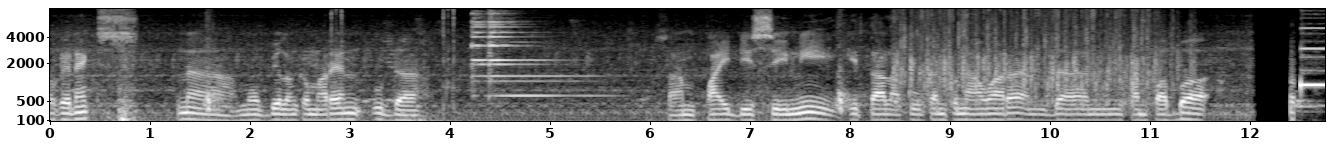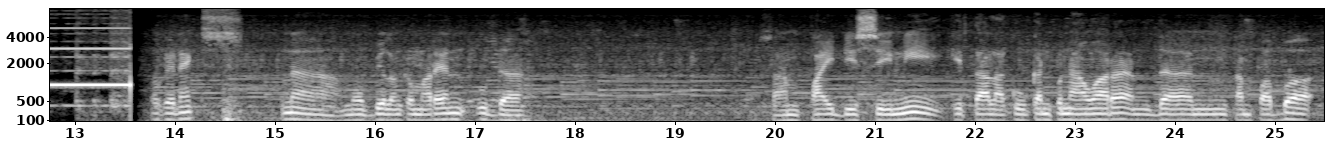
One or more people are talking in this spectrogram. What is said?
Oke next. Nah mobil yang kemarin udah Sampai di sini kita lakukan penawaran dan tanpa bak Oke next. Nah mobil yang kemarin udah Sampai di sini kita lakukan penawaran dan tanpa bak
